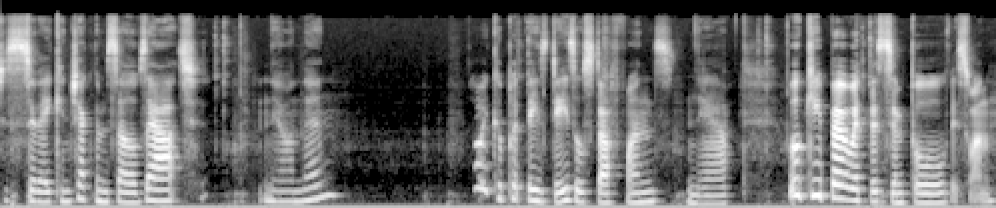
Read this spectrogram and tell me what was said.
just so they can check themselves out now and then. Oh, we could put these diesel stuff ones. Nah, we'll keep it with the simple, this one.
